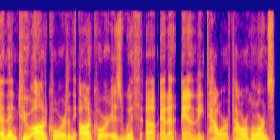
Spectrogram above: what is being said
and then two encores, and the encore is with uh, Etta and the Tower of Power Horns.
